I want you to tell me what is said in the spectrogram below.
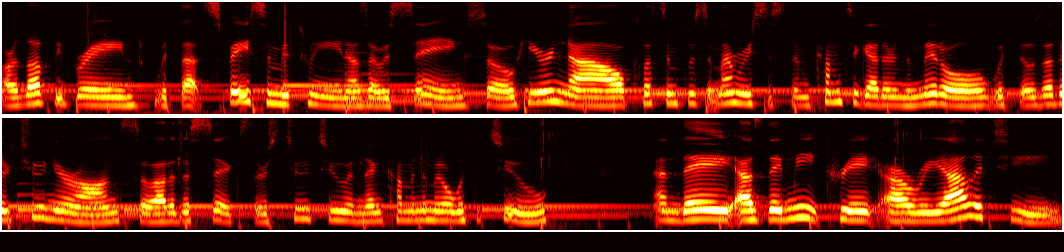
our lovely brain with that space in between, as I was saying. So, here now, plus implicit memory system come together in the middle with those other two neurons. So, out of the six, there's two, two, and then come in the middle with the two. And they, as they meet, create our reality.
